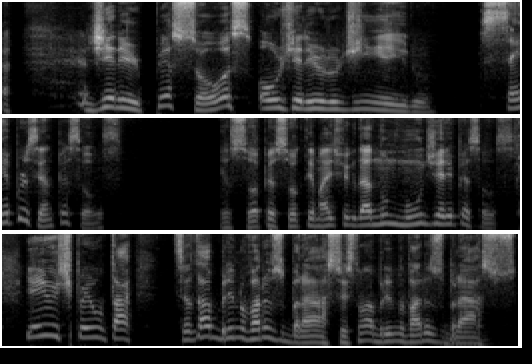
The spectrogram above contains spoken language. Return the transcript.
gerir pessoas ou gerir o dinheiro? 100% pessoas. Eu sou a pessoa que tem mais dificuldade no mundo de gerir pessoas. E aí eu ia te perguntar, você tá abrindo vários braços, vocês estão abrindo vários braços.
